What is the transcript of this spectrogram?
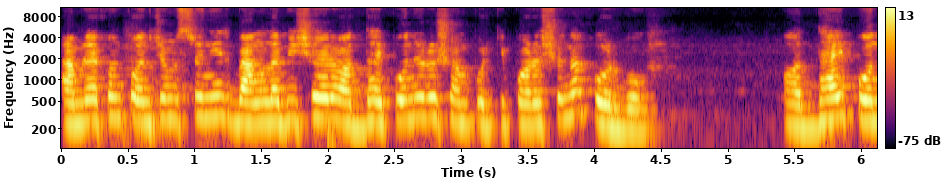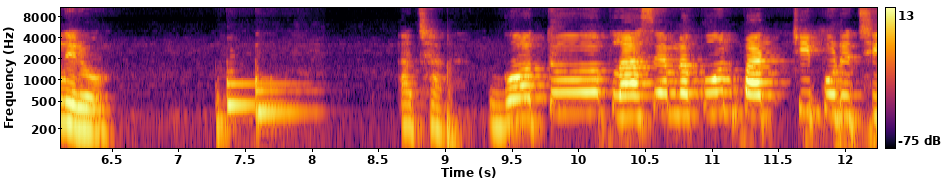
আমরা এখন পঞ্চম শ্রেণির বাংলা বিষয়ের অধ্যায় পনেরো সম্পর্কে পড়াশোনা করব। অধ্যায় পনেরো। আচ্ছা গত ক্লাসে আমরা কোন পাঠটি পড়েছি?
